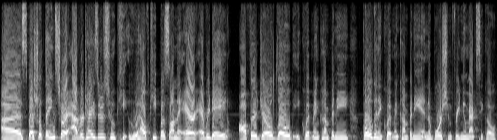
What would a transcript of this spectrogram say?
Uh, special thanks to our advertisers who keep, who help keep us on the air every day. Author Gerald Loeb Equipment Company, Golden Equipment Company, and Abortion Free New Mexico.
